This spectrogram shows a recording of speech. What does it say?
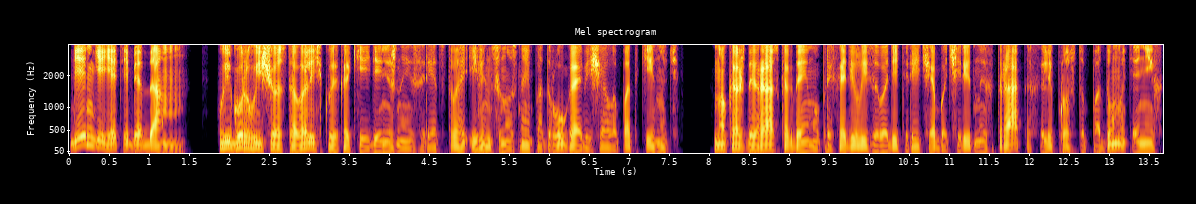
Деньги я тебе дам». У Егорова еще оставались кое-какие денежные средства, и венценосная подруга обещала подкинуть. Но каждый раз, когда ему приходилось заводить речь об очередных тратах или просто подумать о них,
